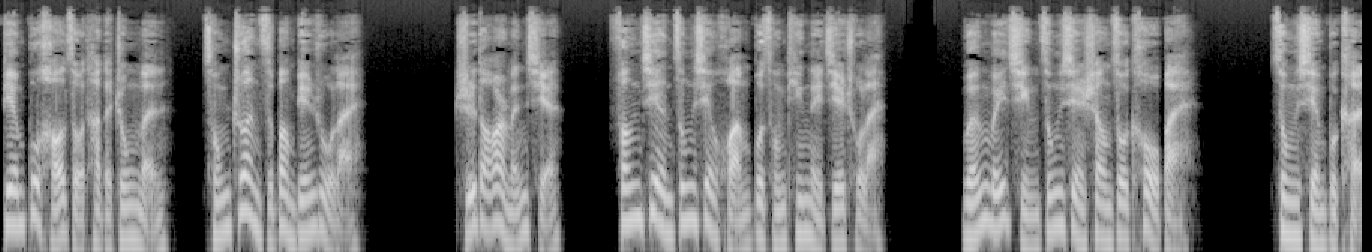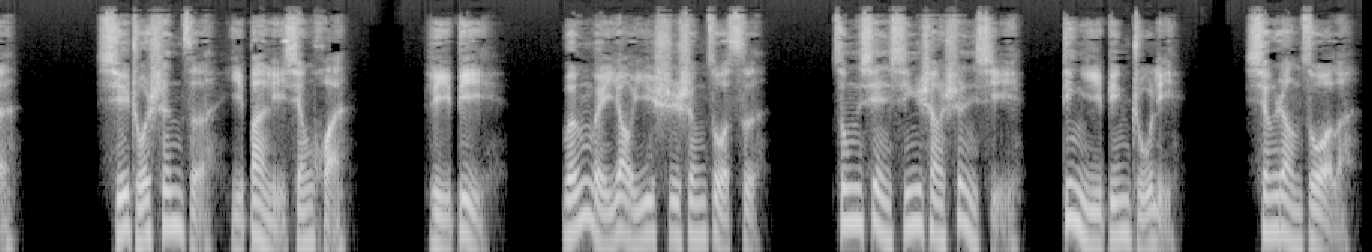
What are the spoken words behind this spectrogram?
便不好走他的中门，从转子傍边入来，直到二门前，方见宗宪缓步从厅内接出来。文伟请宗宪上座叩拜，宗宪不肯，斜着身子以半礼相还。礼毕，文伟要依师生座次，宗宪心上甚喜，定以宾主礼，相让座了，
